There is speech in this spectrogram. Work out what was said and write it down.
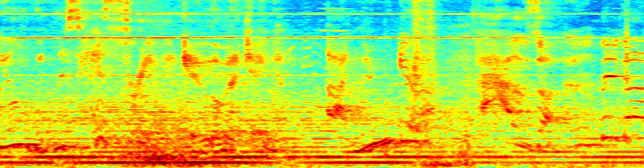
We'll witness history in the making. A new era has begun!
